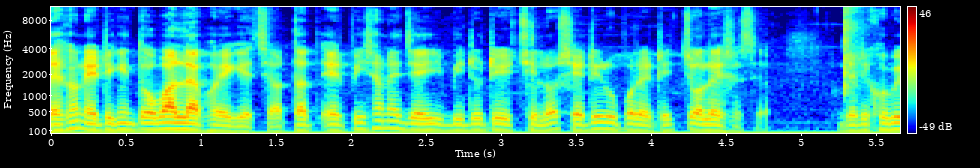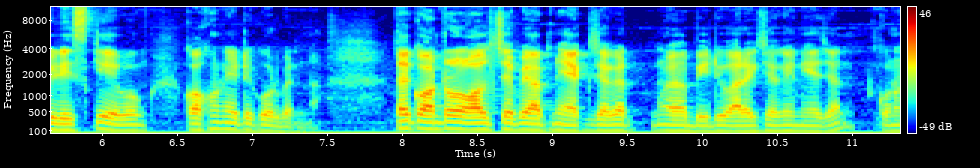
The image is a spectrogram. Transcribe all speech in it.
দেখুন এটি কিন্তু ওভারল্যাপ হয়ে গেছে, অর্থাৎ এর পিছনে যেই ভিডিওটি ছিল, সেটির উপর এটি চলে এসেছে, যেটি খুবই রিস্কি এবং কখনো এটি করবেন না। তাই কন্ট্রোল অল চেপে আপনি এক জায়গার ভিডিও আরেক জায়গায় নিয়ে যান, কোনো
